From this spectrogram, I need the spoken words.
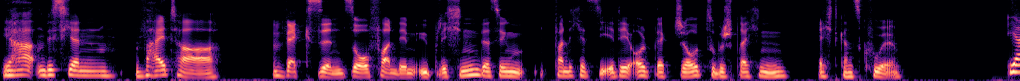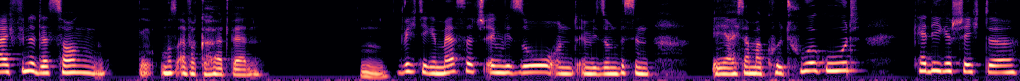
ja, ein bisschen weiter weg sind, so von dem üblichen. Deswegen fand ich jetzt die Idee, Old Black Joe zu besprechen, echt ganz cool. Ja, ich finde, der Song muss einfach gehört werden. Hm. Wichtige Message irgendwie so und irgendwie so ein bisschen, ja, ich sag mal, Kulturgut, Caddy-Geschichte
